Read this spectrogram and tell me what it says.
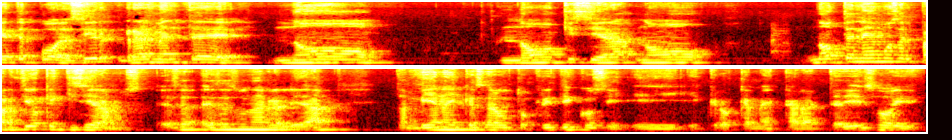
¿qué te puedo decir? Realmente no, no quisiera, no, no tenemos el partido que quisiéramos. Esa, esa es una realidad. También hay que ser autocríticos y, creo que me caracterizo y,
